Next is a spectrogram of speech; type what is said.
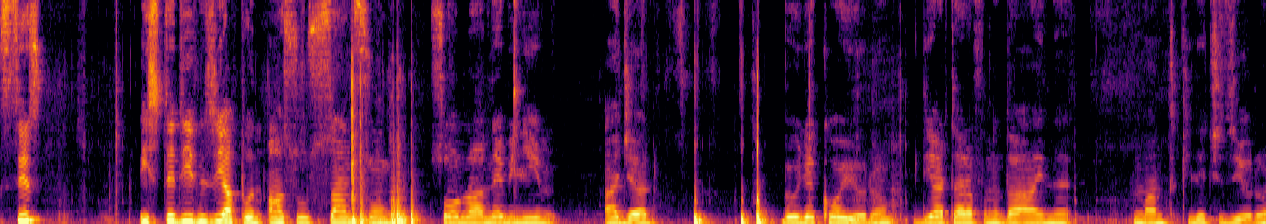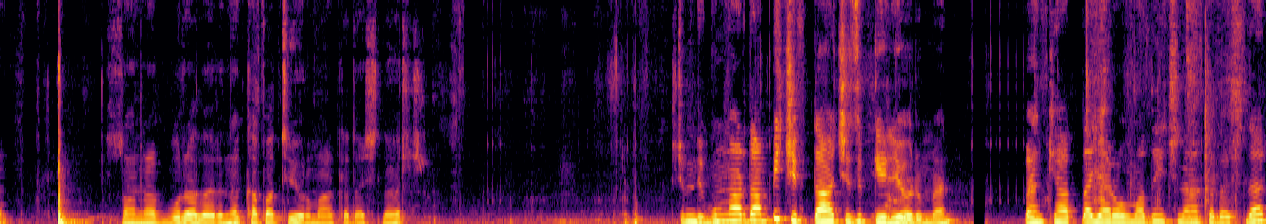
Siz istediğinizi yapın. Asus, Samsung, sonra ne bileyim Acer böyle koyuyorum. Diğer tarafını da aynı mantık ile çiziyorum. Sonra buralarını kapatıyorum arkadaşlar. Şimdi bunlardan bir çift daha çizip geliyorum ben. Ben kağıtta yer olmadığı için arkadaşlar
